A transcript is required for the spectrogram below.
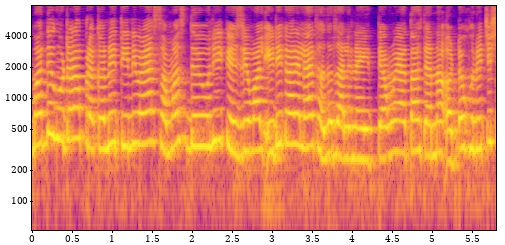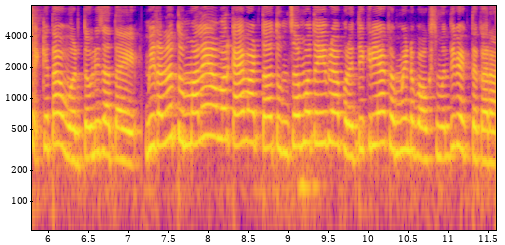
मद्य घोटाळा प्रकरणी तीन वेळा समज देऊनही केजरीवाल ईडी कार्यालयात हजर झाले नाहीत. त्यामुळे आता त्यांना अटक होण्याची शक्यता वर्तवली जात आहे. मित्रांनो तुम्हाला यावर काय वाटतं? तुमचं मत ही प्रतिक्रिया कमेंट बॉक्समध्ये व्यक्त करा.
